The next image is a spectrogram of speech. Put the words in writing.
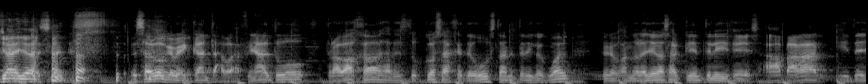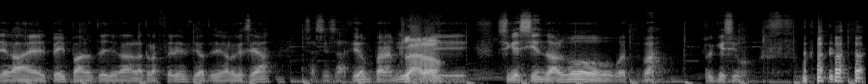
Ya, ya. es, algo que me encanta. al final tú trabajas, haces tus cosas que te gustan, tal y que cual, pero cuando le llegas al cliente y le dices a pagar y te llega el PayPal o te llega la transferencia o te llega lo que sea, esa sensación para mí sigue siendo algo pues, riquísimo.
